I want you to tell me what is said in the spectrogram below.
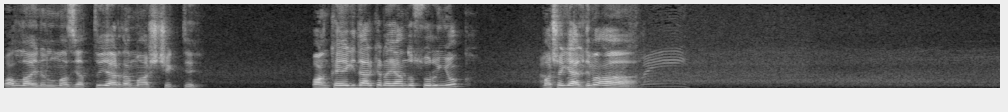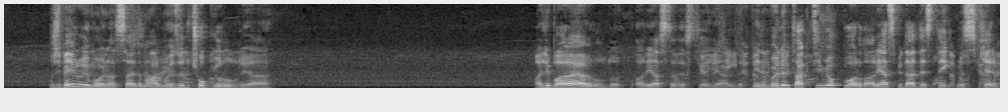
Vallahi inanılmaz. Yattığı yerden maaş çekti. Bankaya giderken ayağında sorun yok. Maça geldi mi? Aa. Ribeiro'yu mu oynatsaydım? Arma Özeli çok yoruldu ya. Ali bayağı yoruldu. Arias da desteğe geldi. Benim böyle bir taktiğim yok bu arada. Arias bir daha desteğe gitme sikerim.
